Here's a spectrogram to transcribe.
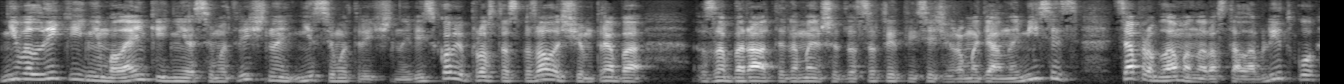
Ні великий, ні маленький, ні асиметричний, ні симетричний. Військові просто сказали, що їм треба забирати не менше 20 тисяч громадян на місяць. Ця проблема наростала влітку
